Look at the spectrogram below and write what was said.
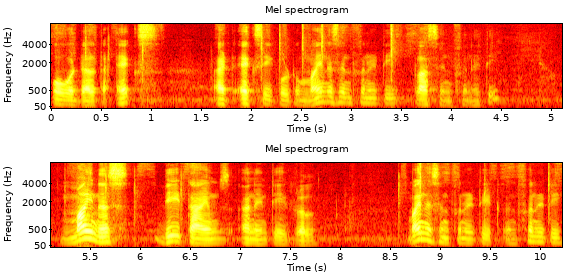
over delta x at x equal to minus infinity plus infinity minus d times an integral minus infinity to infinity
